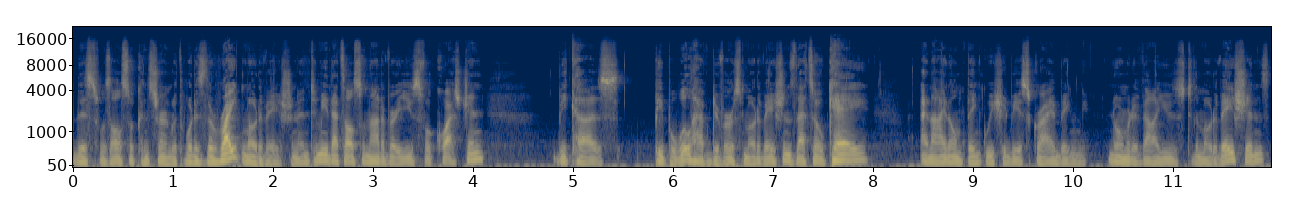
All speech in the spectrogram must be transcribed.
this was also concerned with what is the right motivation. And to me, that's also not a very useful question because people will have diverse motivations. That's okay. And I don't think we should be ascribing normative values to the motivations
